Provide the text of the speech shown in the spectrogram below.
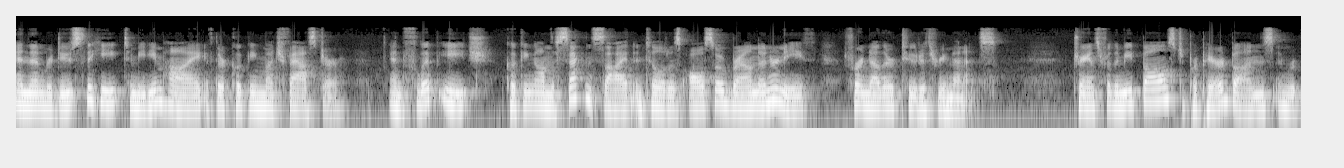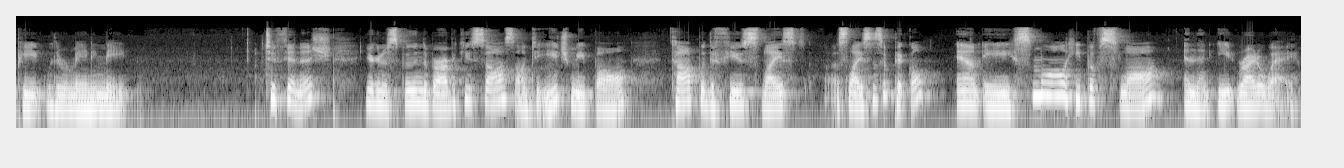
and then reduce the heat to medium high if they're cooking much faster. And flip each, cooking on the second side until it is also browned underneath for another two to three minutes. Transfer the meatballs to prepared buns and repeat with the remaining meat. To finish, you're going to spoon the barbecue sauce onto each meatball, top with a few sliced uh, slices of pickle and a small heap of slaw, and then eat right away.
